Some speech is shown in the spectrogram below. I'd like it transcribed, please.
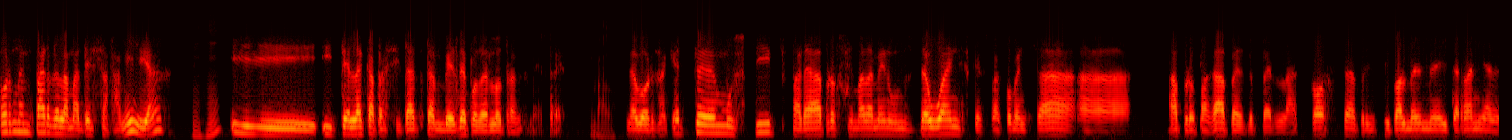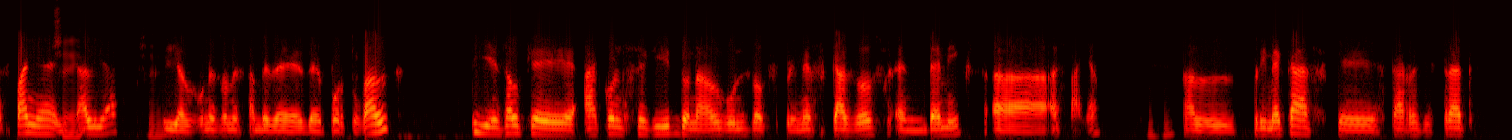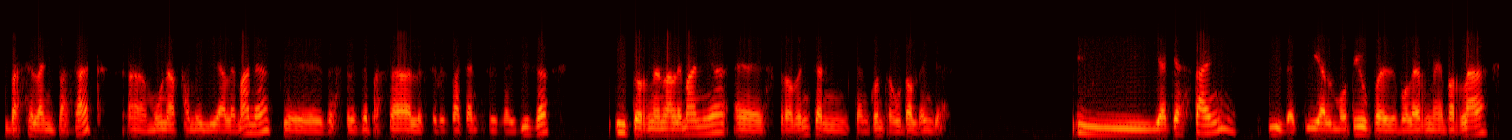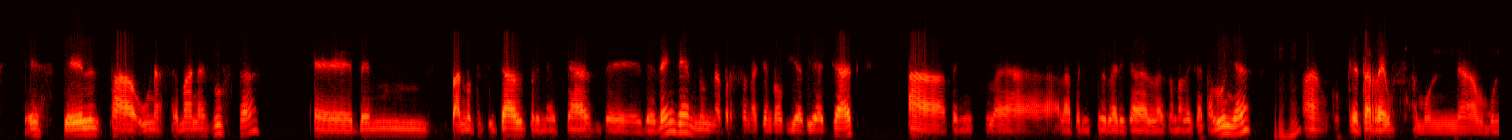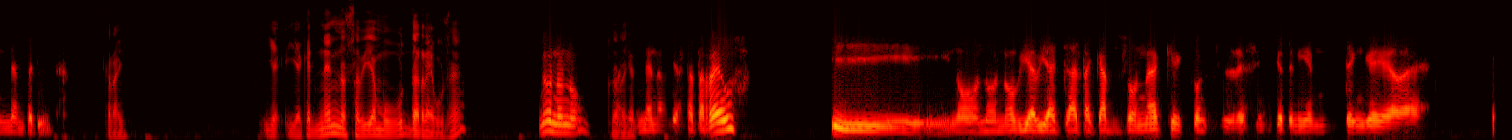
Formen part de la mateixa família Uh -huh. i, i té la capacitat també de poder-lo transmetre. Val. Llavors, aquest eh, mosquit farà aproximadament uns 10 anys que es va començar a, a propagar per, per la costa principalment mediterrània d'Espanya, Sí. Itàlia Sí. i algunes zones també de, de Portugal, i és el que ha aconseguit donar alguns dels primers casos endèmics a, a Espanya. Uh -huh. El primer cas que està registrat va ser l'any passat, amb una família alemana que després de passar les seves vacances a Ibiza i tornen a Alemanya eh, es troben que han, que han contragut el dengue. I aquest any, i d'aquí el motiu per voler-ne parlar, és que ell fa una setmana justa eh, vam, va notificar el primer cas de, de dengue en una persona que no havia viatjat a, península, a la península ibèrica, a la zona de Catalunya, Uh -huh. en concret a Reus, amb un, amb un nen petit. Carai. I, I aquest nen no s'havia mogut de Reus, eh? No, no, no. Carai. Aquest nen havia estat a Reus i no, no, no havia viatjat a cap zona que consideréssim que teníem dengue eh,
